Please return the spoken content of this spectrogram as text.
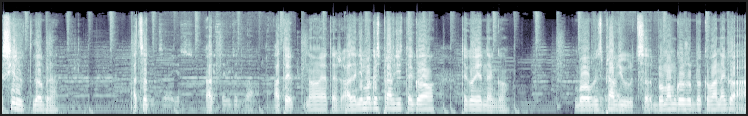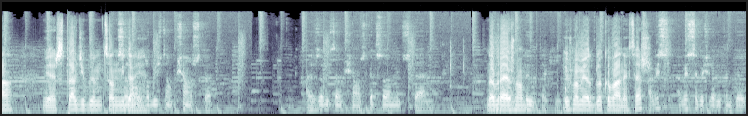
Shield, dobra. A co, Widzę, jest, A- jeszcze widzę dwa. a ty, no ja też, ale nie mogę sprawdzić tego, tego jednego. Bo bym sprawdził, co, bo mam go już odblokowanego, a wiesz, sprawdziłbym, co on mi trzeba daje. zrobić tą książkę. A żeby zrobić tą książkę trzeba mieć ten. Dobra, już mam, Pył taki. już mam je odblokowane, chcesz? A wiesz, a wiesz czego się robi ten pył?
